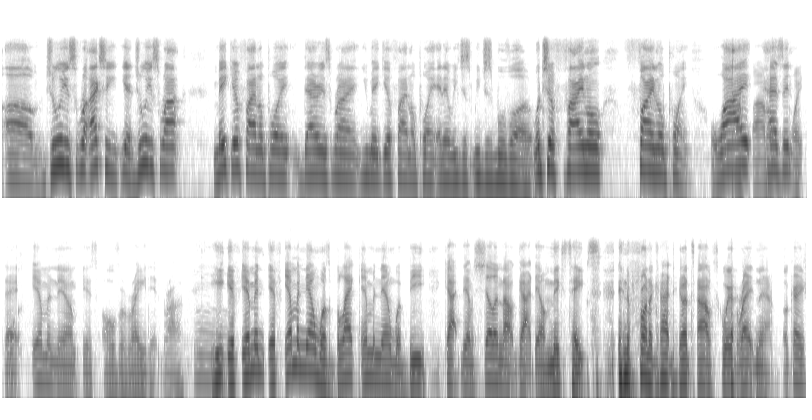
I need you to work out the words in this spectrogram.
um, Julius. Actually, yeah, Julius Rock. Make your final point. Darius Bryant, you make your final point, and then we just we just move on. What's your final final point? Why hasn't point that Eminem is overrated, bro? Mm, He if Emin if Eminem was black, Eminem would be goddamn shelling out goddamn mixtapes in the front of goddamn Times Square right now, okay?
